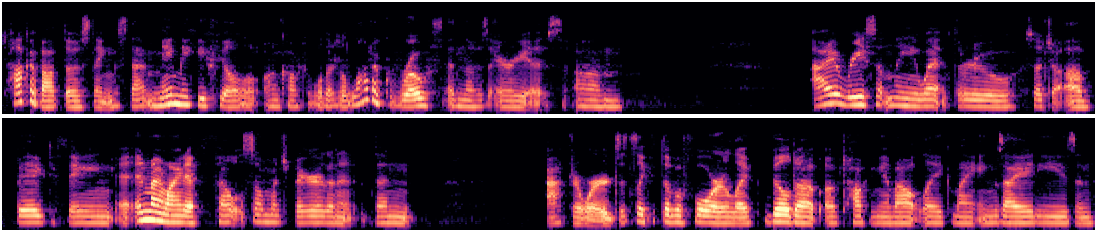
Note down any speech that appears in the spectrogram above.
talk about those things that may make you feel uncomfortable. There's a lot of growth in those areas. Um, I recently went through such a big thing. In my mind, it felt so much bigger than it than afterwards. It's like the before, like build up of talking about like my anxieties and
